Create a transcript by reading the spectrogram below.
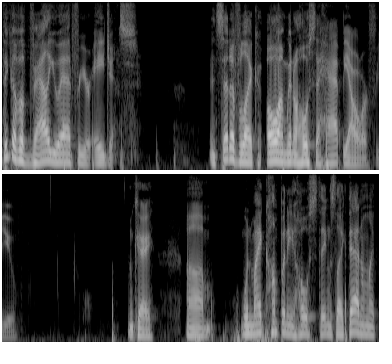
think of a value add for your agents. Instead of like, oh, I'm going to host a happy hour for you. Okay. Um, when my company hosts things like that, I'm like,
